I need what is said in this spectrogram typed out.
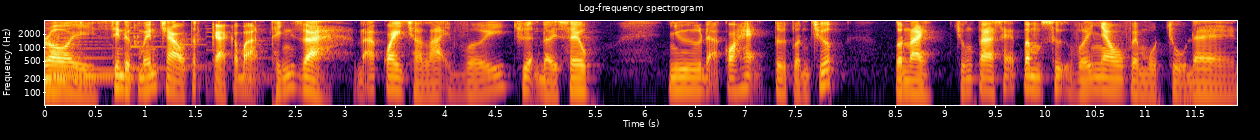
Rồi, xin được mến chào tất cả các bạn thính giả đã quay trở lại với chuyện đời sale. Như đã có hẹn từ tuần trước, tuần này chúng ta sẽ tâm sự với nhau về một chủ đề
